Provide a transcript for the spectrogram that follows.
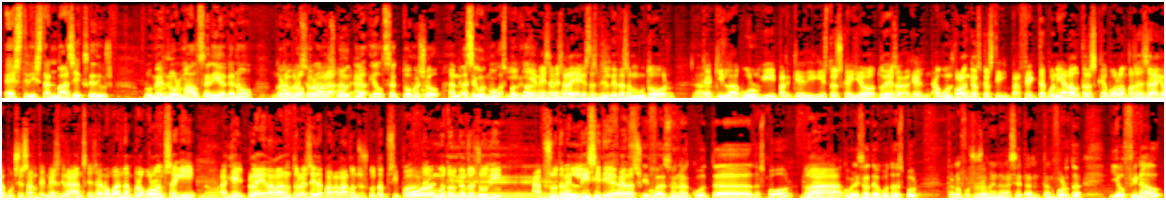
estris tan bàsics que dius, el més normal seria que no, que No, no, però- hagués però ara, sobreviscut, a- a- I, i el sector amb això A me- ha sigut molt I, espavilat. I a més a més ara hi ha aquestes bicicletes amb motor Ah. que qui la vulgui, perquè digui, esto és que jo, tu deies, alguns volen que els que estigui perfecte, però n'hi ha d'altres que volen passejar, que potser s'han fet més grans, que ja no aguanten, però volen seguir No, i- aquell plaer de la naturalesa i de pedalar. Doncs escolta, si poden tenir un motor que els ajudi, Eh, absolutament lícit i, a fas, cadascú... I fas una quota d'esport, no? Clar. Et cobreixes la teva quota d'esport, que no forçosament ha de ser tan, tan forta, i al final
